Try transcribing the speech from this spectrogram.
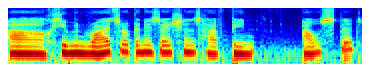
Uh, human rights organizations have been ousted.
